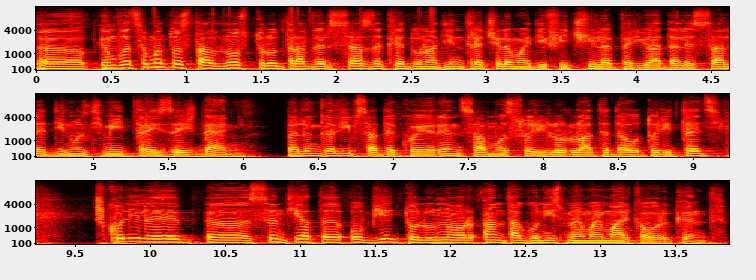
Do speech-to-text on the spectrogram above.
Uh, învățământul ăsta al nostru traversează, cred, una dintre cele mai dificile perioade ale sale din ultimii 30 de ani. Pe lângă lipsa de coerență a măsurilor luate de autorități, școlile uh, sunt, iată, obiectul unor antagonisme mai mari ca oricând.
